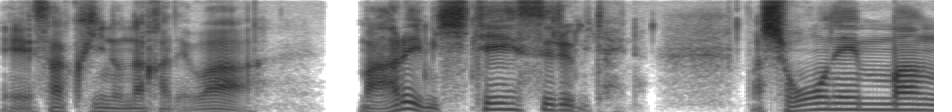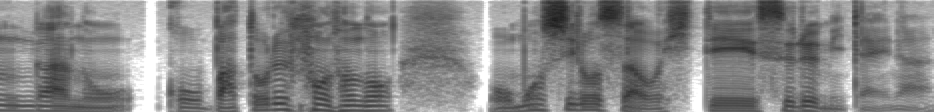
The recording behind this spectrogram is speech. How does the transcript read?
えー、作品の中では、まあ、ある意味否定するみたいな。まあ、少年漫画のこうバトルものの面白さを否定するみたいな、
